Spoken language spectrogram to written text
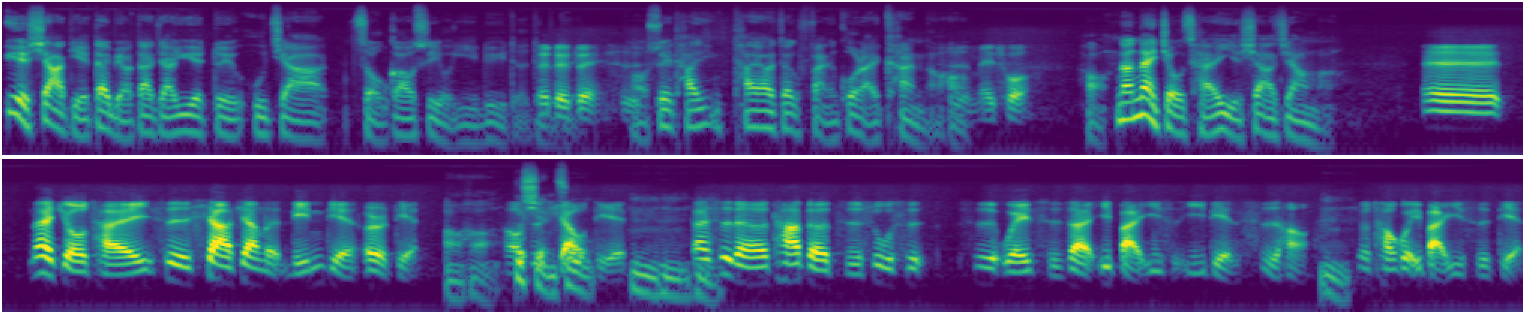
越下跌，代表大家越对物价走高是有疑虑的。对对对，好，所以他他要再反过来看了哈。是没错。好，那耐久材也下降嘛？呃，耐久材是下降了零点二点，哦哈，不显小跌。嗯嗯。但是呢，它的指数是是维持在一百一十一点四哈，嗯，就超过一百一十点。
